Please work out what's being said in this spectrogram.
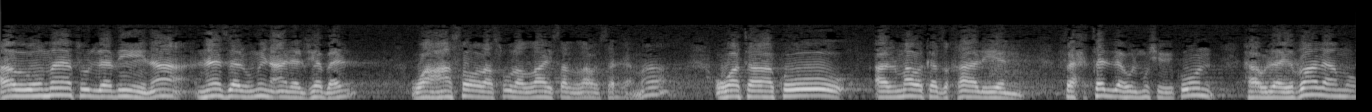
الرماة الذين نزلوا من على الجبل وعصوا رسول الله صلى الله عليه وسلم وتركوا المركز خاليا فاحتله المشركون هؤلاء ظلموا.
